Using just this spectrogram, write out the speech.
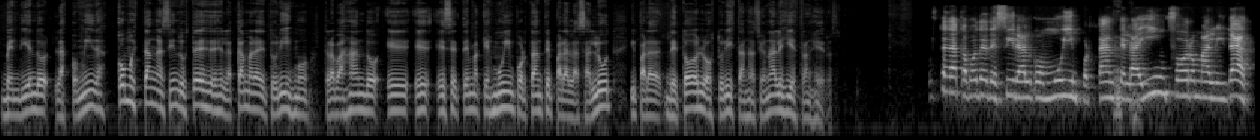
vendiendo las comidas. ¿Cómo están haciendo ustedes desde la Cámara de Turismo trabajando e, e, ese tema que es muy importante para la salud y para de todos los turistas nacionales y extranjeros? Usted acabó de decir algo muy importante, la informalidad.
